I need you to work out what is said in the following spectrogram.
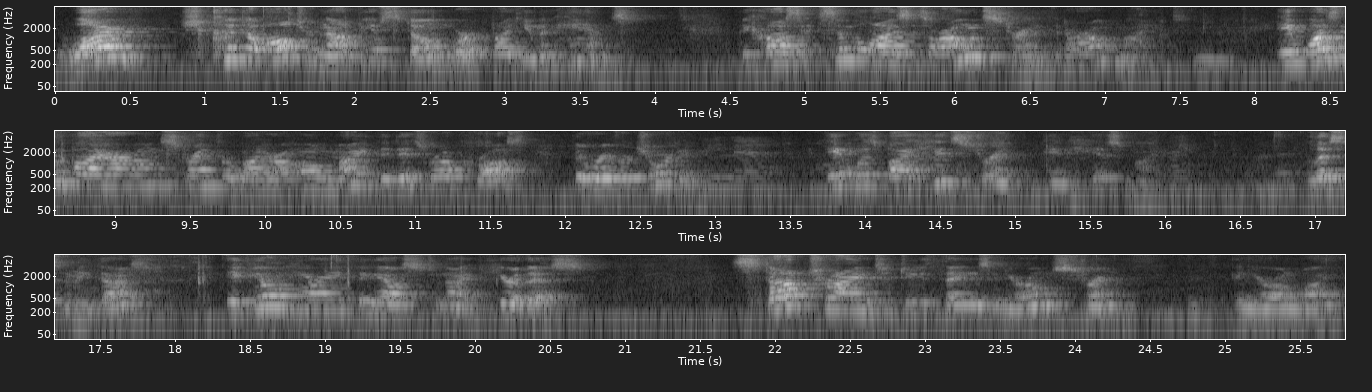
Why could the altar not be of stone worked by human hands? Because it symbolizes our own strength and our own might. Mm-hmm. It wasn't by our own strength or by our own might that Israel crossed the river Jordan. It was by his strength and his might. Listen to me, guys. If you don't hear anything else tonight, hear this. Stop trying to do things in your own strength, in your own might.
